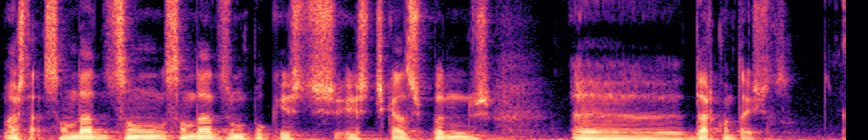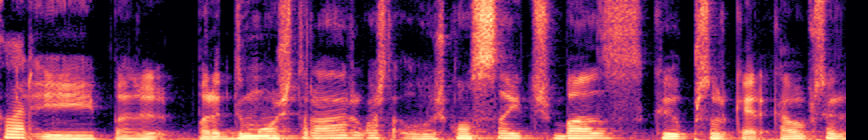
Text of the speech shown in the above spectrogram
lá está, são dados, são, são dados um pouco estes, estes casos para nos uh, dar contexto. Claro. E para, para demonstrar está, os conceitos base que o professor quer. Acaba por ser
